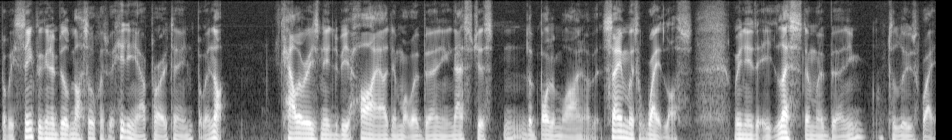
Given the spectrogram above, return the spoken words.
But we think we're going to build muscle because we're hitting our protein, but we're not calories need to be higher than what we're burning. That's just the bottom line of it. Same with weight loss. We need to eat less than we're burning to lose weight.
